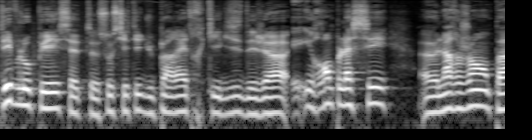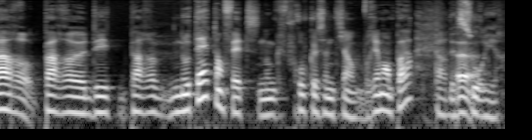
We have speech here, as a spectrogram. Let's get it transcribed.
développer cette société du paraître qui existe déjà et remplacer euh, l'argent par, par, euh, des, par nos têtes en fait. Donc je trouve que ça ne tient vraiment pas. Par des Euh, sourires.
